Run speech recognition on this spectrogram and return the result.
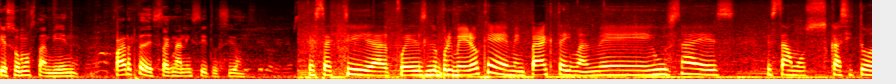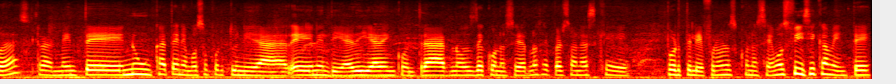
que somos también parte de esta gran institución. Esta actividad, pues lo primero que me impacta y más me gusta es que estamos casi todas, realmente nunca tenemos oportunidad en el día a día de encontrarnos, de conocernos, hay personas que por teléfono nos conocemos físicamente,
